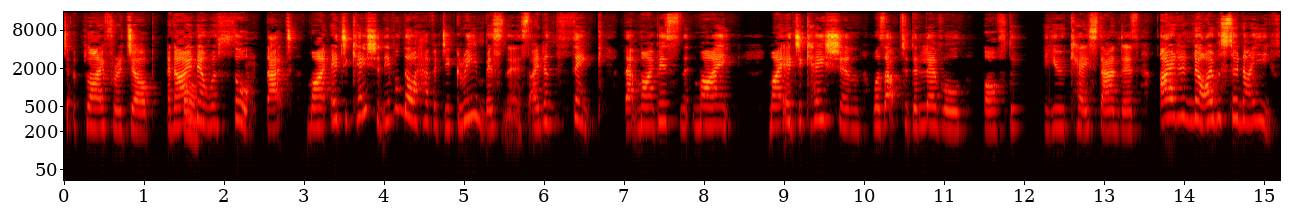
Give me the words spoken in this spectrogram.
to apply for a job, and I oh. never thought that my education, even though I have a degree in business, I didn't think that my business my my education was up to the level of the UK standards. I didn't know. I was so naive.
